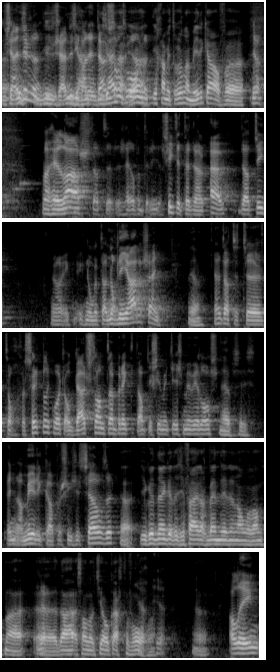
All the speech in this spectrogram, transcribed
Die zijn er dan, die zijn er, die gaan in die Duitsland ja, wonen. die gaan weer terug naar Amerika of... Ja. Maar helaas, dat, is heel veel, ziet het er naar uit dat die, nou, ik, ik noem het dan, nog niet jarig zijn. Ja, Hè, dat het toch verschrikkelijk wordt. Ook Duitsland, daar breekt het antisemitisme weer los. ja precies. En Amerika precies hetzelfde. Ja, je kunt denken dat je veilig bent in een ander land, maar Ja. daar zal het je ook achtervolgen. Ja, ja. Alleen,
